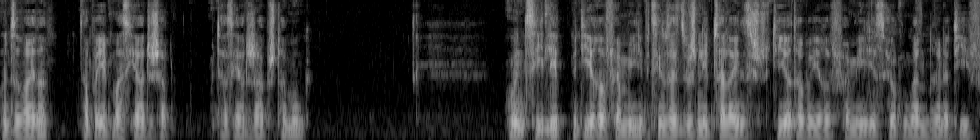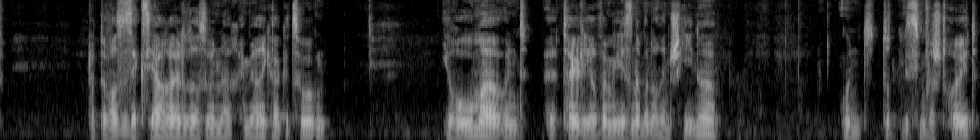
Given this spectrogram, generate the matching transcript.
und so weiter. Aber eben asiatisch ab, mit asiatischer Abstammung. Und sie lebt mit ihrer Familie, beziehungsweise inzwischen lebt sie alleine, sie studiert, aber ihre Familie ist irgendwann relativ, ich glaube, da war sie sechs Jahre alt oder so, nach Amerika gezogen. Ihre Oma und äh, Teile ihrer Familie sind aber noch in China und dort ein bisschen verstreut.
